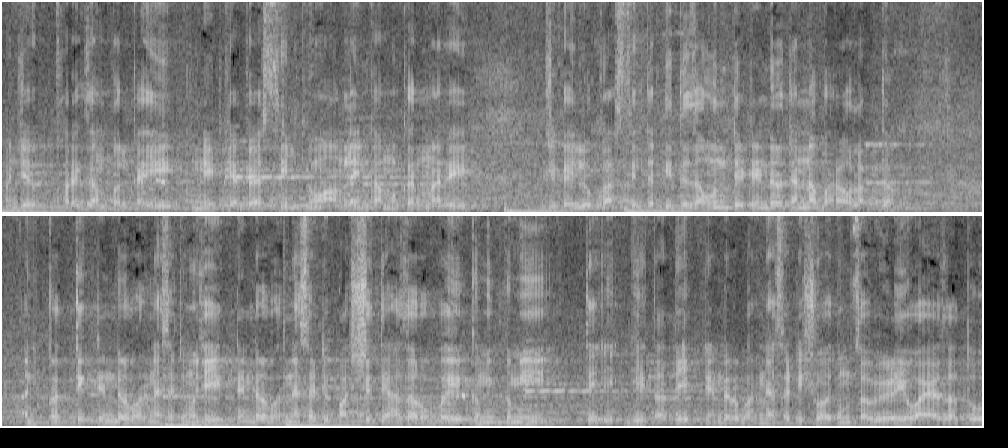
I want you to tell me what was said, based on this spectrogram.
म्हणजे फॉर एक्झाम्पल काही नेट कॅफे असतील किंवा ऑनलाईन कामं करणारे जे काही लोक असतील तर तिथे जाऊन ते टेंडर त्यांना भरावं लागतं. आणि प्रत्येक टेंडर भरण्यासाठी म्हणजे एक टेंडर भरण्यासाठी पाचशे ते हजार रुपये कमीत कमी ते घेतात एक टेंडर भरण्यासाठी. शिवाय तुमचा वेळही वाया जातो.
